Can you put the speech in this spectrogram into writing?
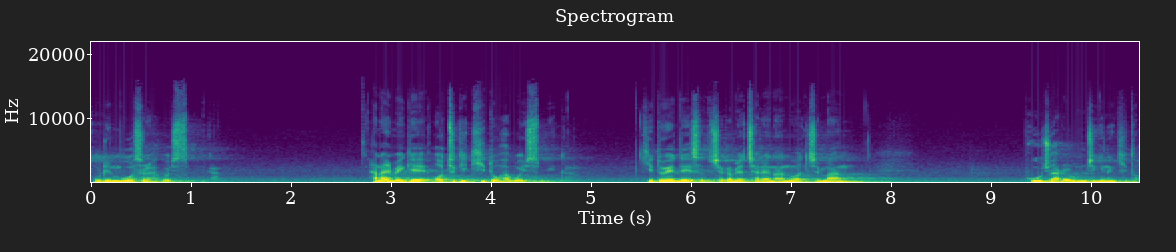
우리는 무엇을 하고 있습니까? 하나님에게 어떻게 기도하고 있습니까? 기도에 대해서도 제가 몇 차례 나누었지만 보좌를 움직이는 기도.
